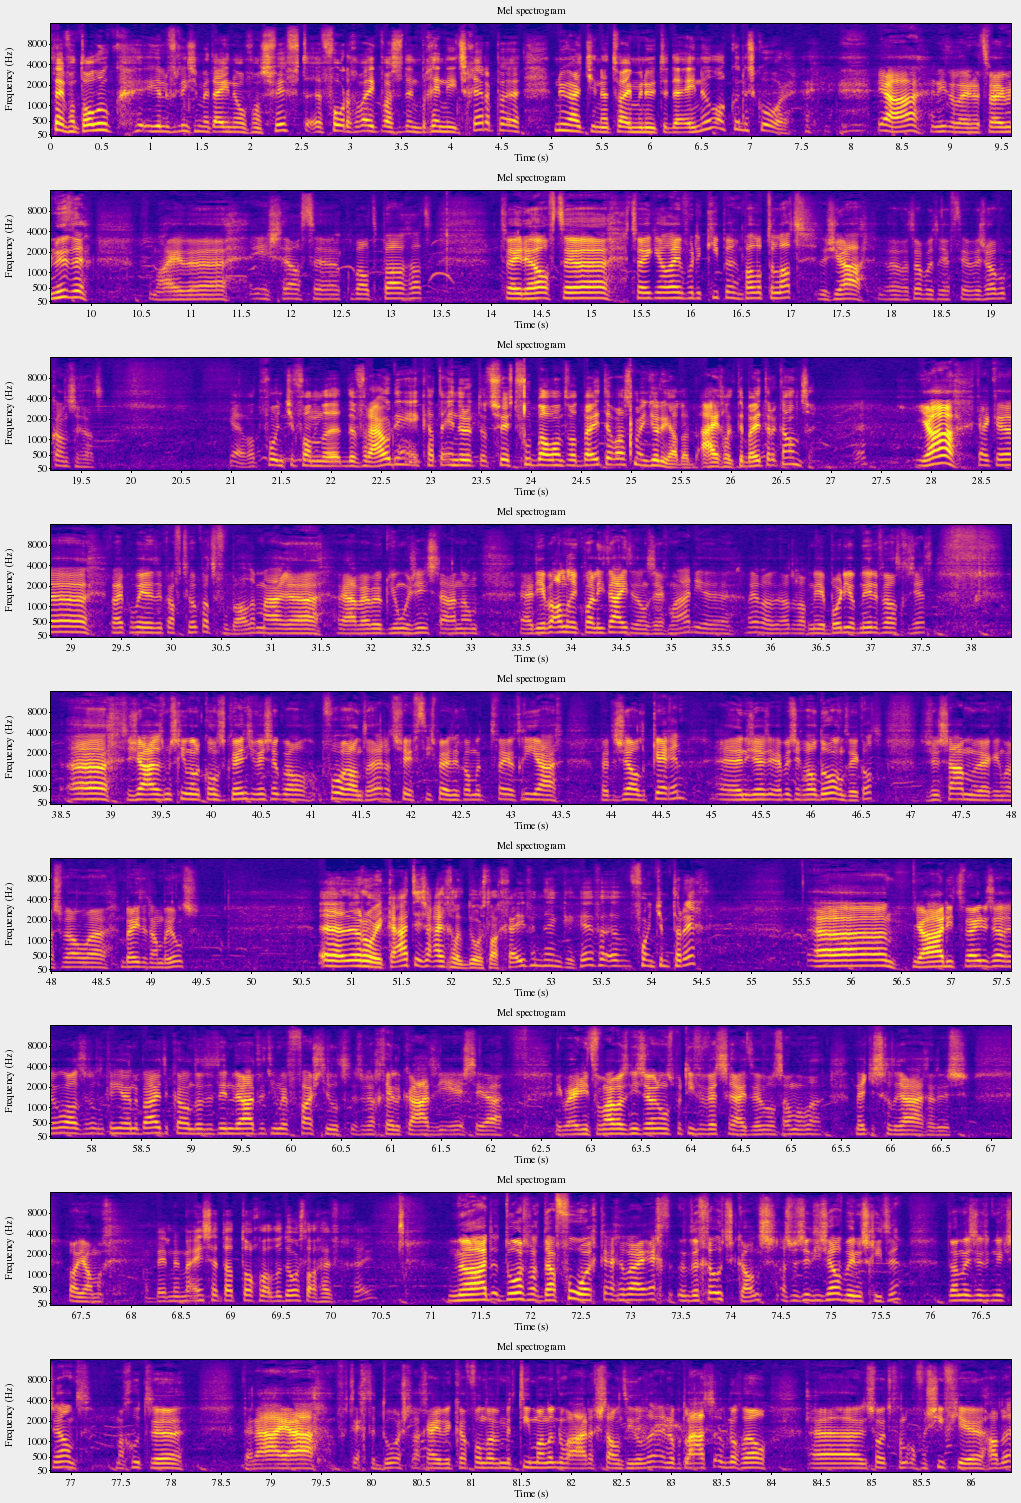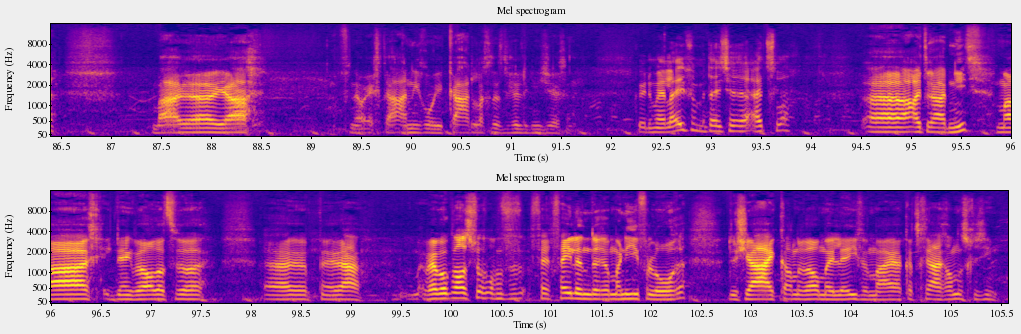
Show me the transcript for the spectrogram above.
Steen van Tolhoek, jullie verliezen met 1-0 van Swift. Eh, vorige week was het in het begin niet scherp. Eh, nu had je na twee minuten de 1-0 al kunnen scoren. Ja, en niet alleen na twee minuten. Voor mij hebben we de eerste helft uh, bal te paal gehad. Tweede helft uh, twee keer alleen voor de keeper, bal op de lat. Dus ja, wat dat betreft hebben we zoveel kansen gehad. Ja, wat vond je van de, de verhouding? Ik had de indruk dat Swift voetballend wat beter was, maar jullie hadden eigenlijk de betere kansen. Ja, kijk, uh, wij proberen natuurlijk af en toe ook wat te voetballen. Maar uh, ja, we hebben ook jongens in staan. Dan, uh, die hebben andere kwaliteiten dan, zeg maar. Die we hadden wat meer body op het middenveld gezet. dus ja, dat is misschien wel een consequentie. We wisten ook wel op voorhand hè, dat Swift die speelt al met twee of drie jaar met dezelfde kern. En die hebben zich wel doorontwikkeld. Dus hun samenwerking was wel beter dan bij ons. de rode kaart is eigenlijk doorslaggevend, denk ik. Hè? Vond je hem terecht? Uh, ja, die tweede zeg ik wel, als ik hier aan de buitenkant, dat het inderdaad dat hij me vasthield. Dus wel gele kaart, die eerste, ja. Ik weet niet, voor mij was het niet zo'n onsportieve wedstrijd. We hebben ons allemaal uh, netjes gedragen, dus wel jammer. Ben je met me eens dat dat toch wel de doorslag heeft gegeven? Nou, de doorslag daarvoor krijgen wij echt de grootste kans. Als we ze die zelf binnenschieten, dan is er natuurlijk niks aan de hand. Maar goed, uh, Daarna ja, of het echt de doorslag heeft. Ik vond dat we met 10 man ook nog aardig stand hielden. En op het laatst ook nog wel uh, een soort van offensiefje hadden. Maar uh, ja, of nou echt aan die rode kaart lag, dat wil ik niet zeggen. Kun je ermee leven met deze uitslag? Uh, uiteraard niet. Maar ik denk wel dat we. ja, we hebben ook wel eens op een vervelendere manier verloren. Dus ja, ik kan er wel mee leven, maar ik had het graag anders gezien.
